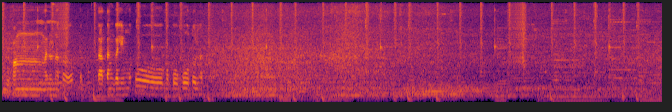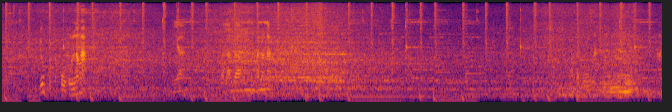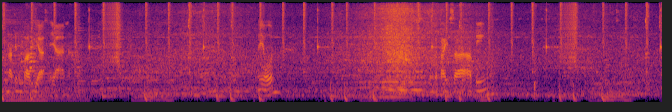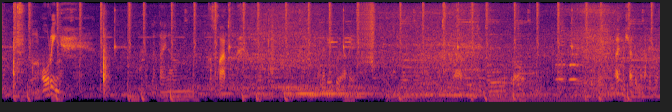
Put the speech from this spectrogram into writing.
mukhang ano na to pag tatanggalin mo to mapuputol na to yun naputol na nga talagang ano na magato na Nasa natin ang bagya. Ayan. Ngayon, punta tayo sa ating o-ring. Hanap lang tayo ng kaspat. Nalagay ko yung akin. Ay masyado malaki to.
